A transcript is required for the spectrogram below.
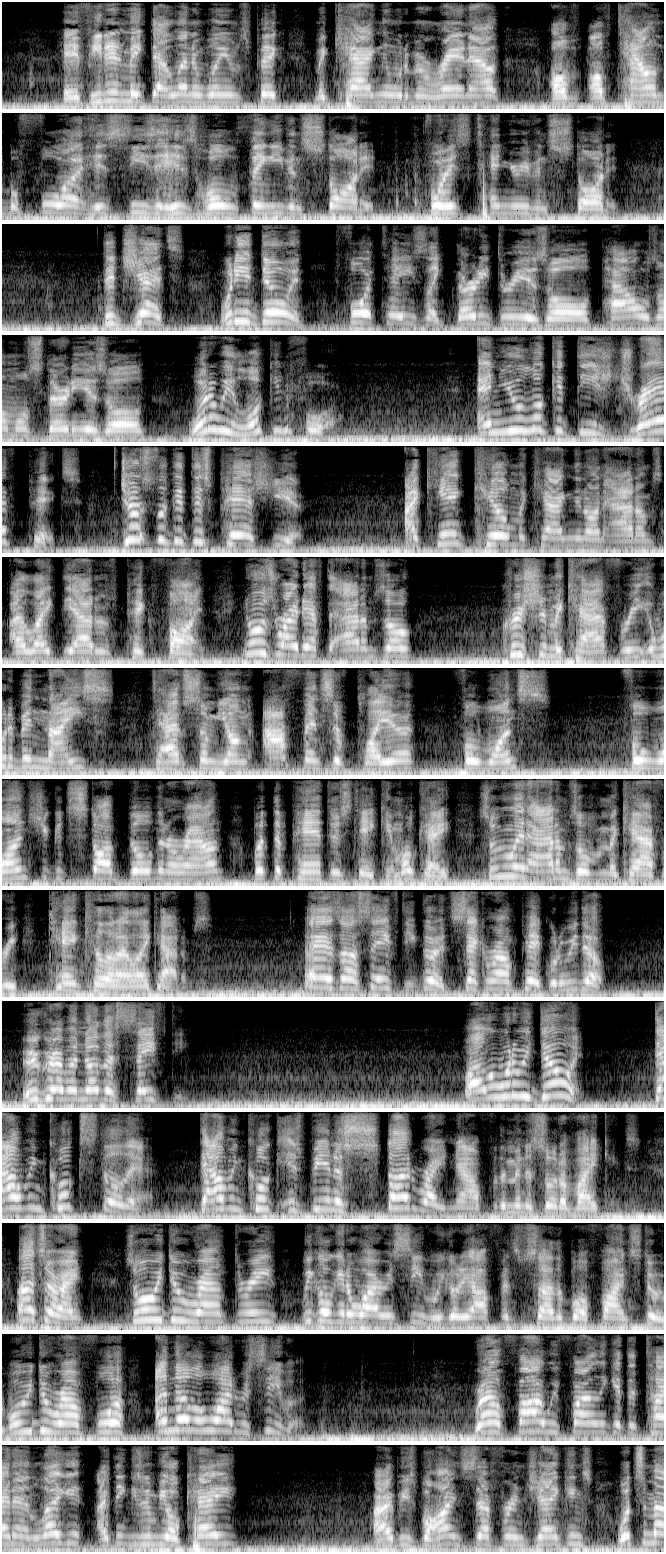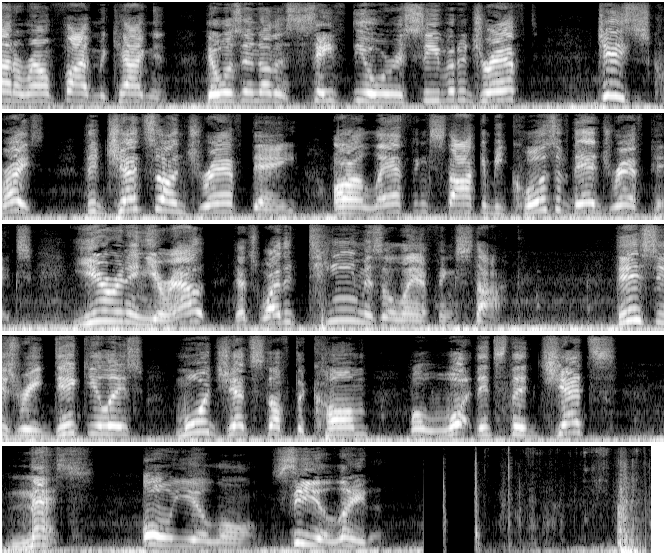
If he didn't make that Leonard Williams pick, Maccagnan would have been ran out of, of town before his season, his whole thing even started, before his tenure even started. The Jets, what are you doing? Forte's like 33 years old. Powell's almost 30 years old. What are we looking for? And you look at these draft picks. Just look at this past year. I can't kill Maccagnan on Adams. I like the Adams pick fine. You know who's right after Adams, though? Christian McCaffrey. It would have been nice to have some young offensive player for once. For once, you could start building around, but the Panthers take him. Okay, so we went Adams over McCaffrey. Can't kill it. I like Adams. There's our safety. Good. Second round pick. What do we do? We grab another safety. Well, what are we doing? Dalvin Cook's still there. Dalvin Cook is being a stud right now for the Minnesota Vikings. Well, that's all right. So what we do round three, we go get a wide receiver. We go to the offensive side of the ball. Fine, Stewart. What we do round four, another wide receiver. Round five, we finally get the tight end Leggett. I think he's gonna be okay. All right, he's behind Seferian-Jenkins. What's the matter? Round five, Maccagnan. There was another safety or receiver to draft. Jesus Christ! The Jets on draft day are a laughing stock, and because of their draft picks, year in and year out, that's why the team is a laughing stock. This is ridiculous. More Jet stuff to come, but what? It's the Jets mess all year long. See you later.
